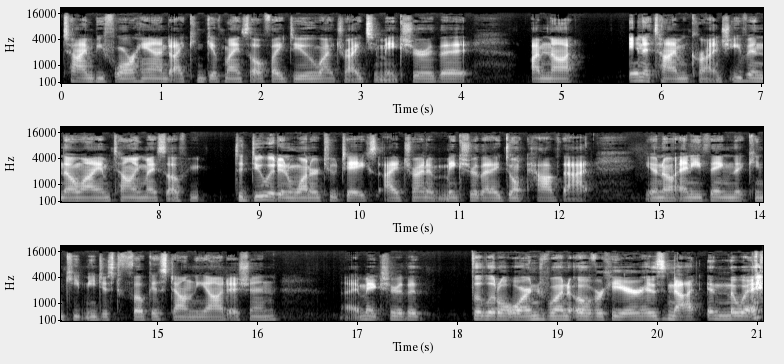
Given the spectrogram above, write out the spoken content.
time beforehand I can give myself, I do. I try to make sure that I'm not in a time crunch, even though I am telling myself to do it in one or two takes. I try to make sure that I don't have that, you know, anything that can keep me just focused on the audition. I make sure that the little orange one over here is not in the way.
